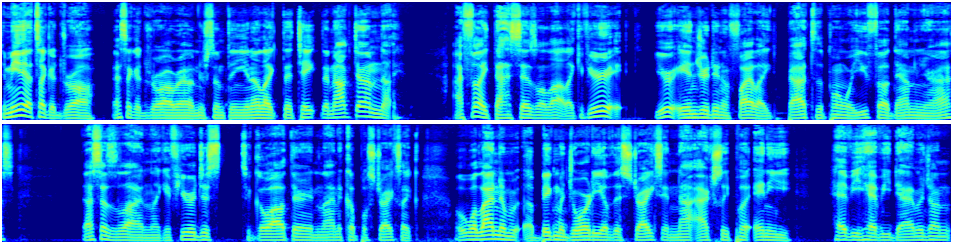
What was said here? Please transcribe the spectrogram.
To me that's like a draw. That's like a draw round or something. You know like the take the knockdown. I- I feel like that says a lot. Like if you're you're injured in a fight like bad to the point where you fell down on your ass, that says a lot. And like if you were just to go out there and land a couple strikes, like uh, well, land a, a big majority of the strikes and not actually put any heavy, heavy damage on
